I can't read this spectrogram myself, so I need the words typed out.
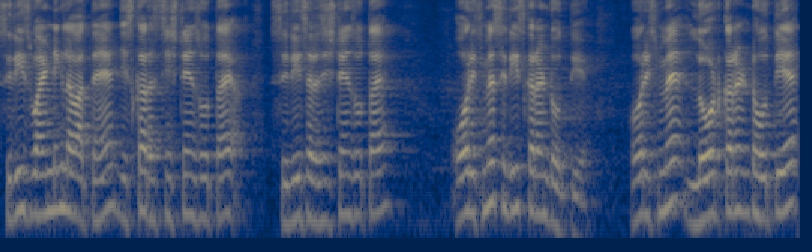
सीरीज़ वाइंडिंग लगाते हैं जिसका रेसिस्टेंस होता है, सीरीज़ रेसिस्टेंस होता है। और इसमें सीरीज़ करंट होती है, और इसमें लोड करंट होती है,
